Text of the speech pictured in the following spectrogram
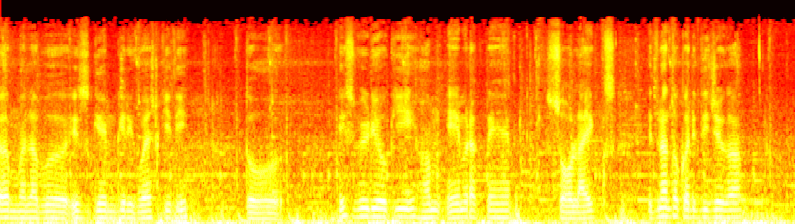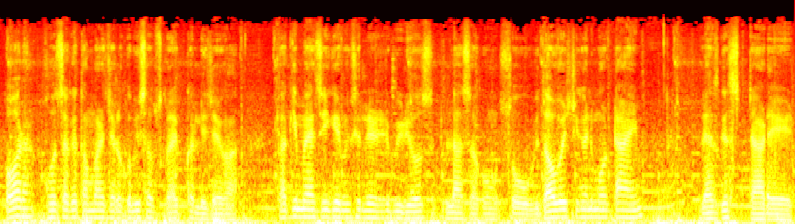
मतलब इस गेम की रिक्वेस्ट की थी। तो इस वीडियो की हम एम रखते हैं सौ लाइक्स इतना तो कर दीजिएगा। और हो सके तो हमारे चैनल को भी सब्सक्राइब कर लीजिएगा, ताकि मैं ऐसी गेमिंग से रिलेटेड वीडियोस ला सकूँ। So without wasting any more time let's get started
